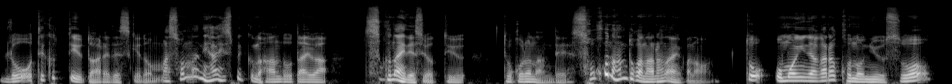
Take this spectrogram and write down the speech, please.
ローテクっていうとあれですけど、まあそんなにハイスペックの半導体は少ないですよっていうところなんで、そこなんとかならないかなと思いながらこのニュースを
